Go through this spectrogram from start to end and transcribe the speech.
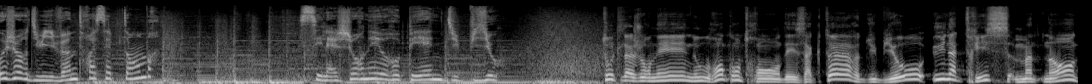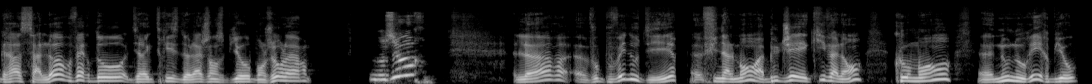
Aujourd'hui, 23 septembre, c'est la journée européenne du bio. Toute la journée, nous rencontrons des acteurs du bio, une actrice maintenant, grâce à Laure Verdeau, directrice de l'agence bio. Bonjour Laure. Bonjour. Laure, vous pouvez nous dire, euh, finalement, à budget équivalent, comment euh, nous nourrir bio?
